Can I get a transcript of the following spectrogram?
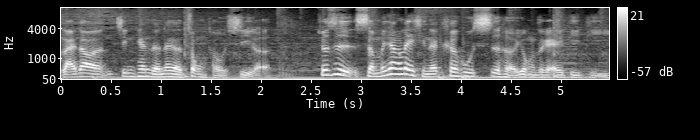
来到今天的那个重头戏了，就是什么样类型的客户适合用这个 APP？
